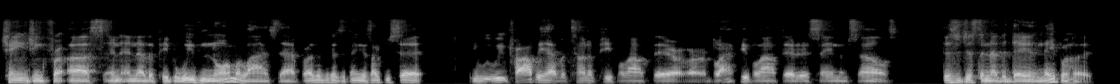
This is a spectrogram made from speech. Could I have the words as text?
changing for us and, and other people. We've normalized that brother because the thing is like you said we, probably have a ton of people out there or black people out there that are saying themselves this is just another day in the neighborhood.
